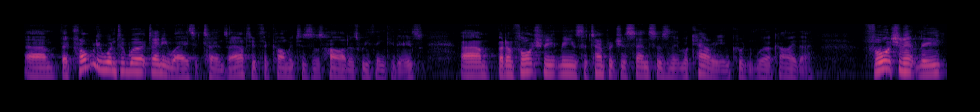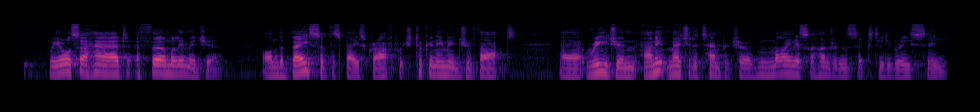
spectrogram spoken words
Um, they probably wouldn't have worked anyway, as it turns out, if the comet is as hard as we think it is. Um, but unfortunately, it means the temperature sensors that were carrying couldn't work either. Fortunately, we also had a thermal imager on the base of the spacecraft, which took an image of that uh, region, and it measured a temperature of minus 160 degrees C.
